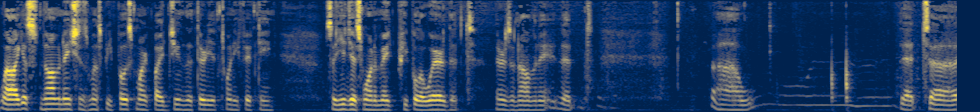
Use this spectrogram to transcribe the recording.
Well, I guess nominations must be postmarked by June the thirtieth, twenty fifteen. So you just want to make people aware that there's a nominee that that uh,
